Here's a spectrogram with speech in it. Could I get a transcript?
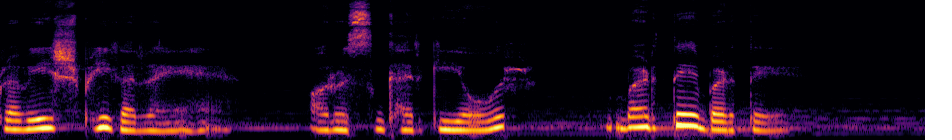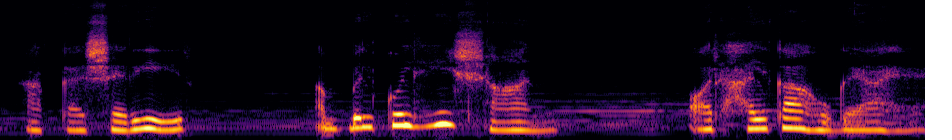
प्रवेश भी कर रहे हैं और उस घर की ओर बढ़ते बढ़ते आपका शरीर अब बिल्कुल ही शांत और हल्का हो गया है।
